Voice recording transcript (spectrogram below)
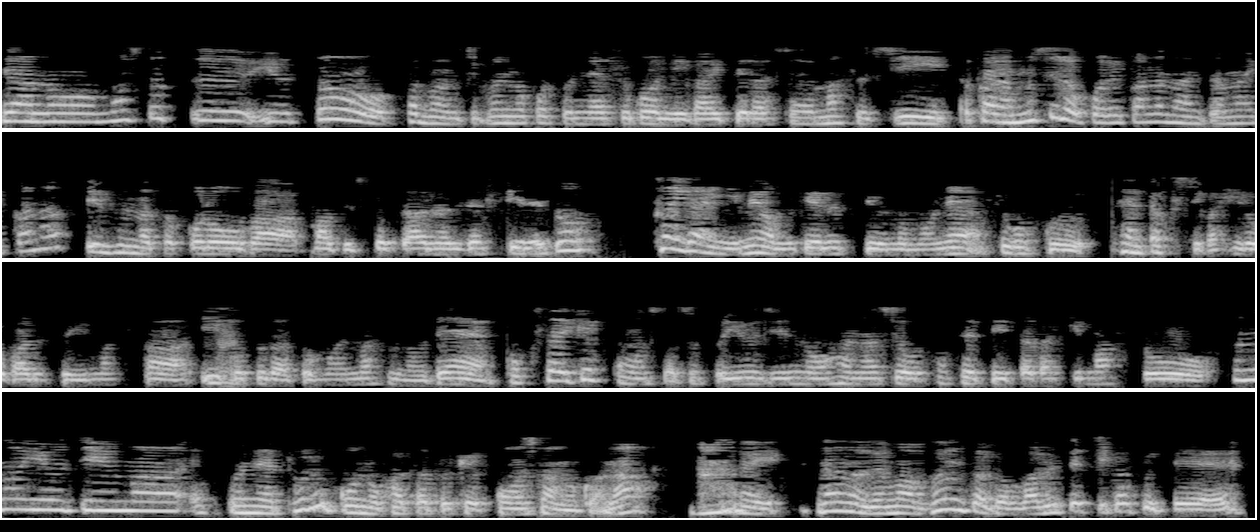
で、あの、もう一つ言うと、多分自分のことね、すごい磨いてらっしゃいますし、だからむしろこれからなんじゃないかなっていうふうなところが、まず一つあるんですけれど、海外に目を向けるっていうのもね、すごく選択肢が広がると言いますか、いいことだと思いますので、国際結婚したちょっと友人のお話をさせていただきますと、その友人は、えっとね、トルコの方と結婚したのかな？はい。なので、まあ文化がまるで違くて、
